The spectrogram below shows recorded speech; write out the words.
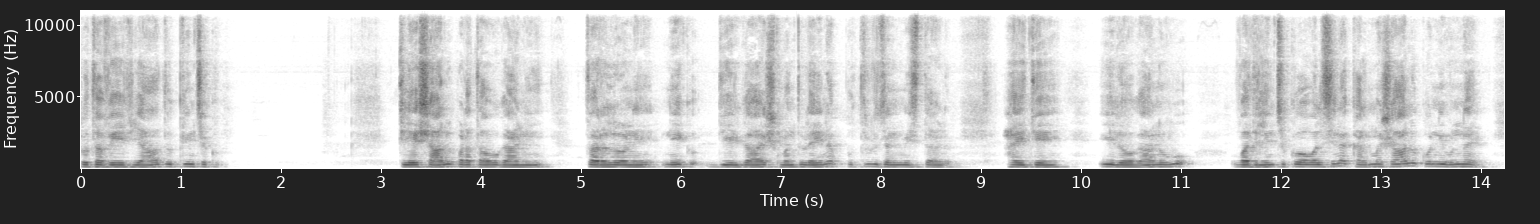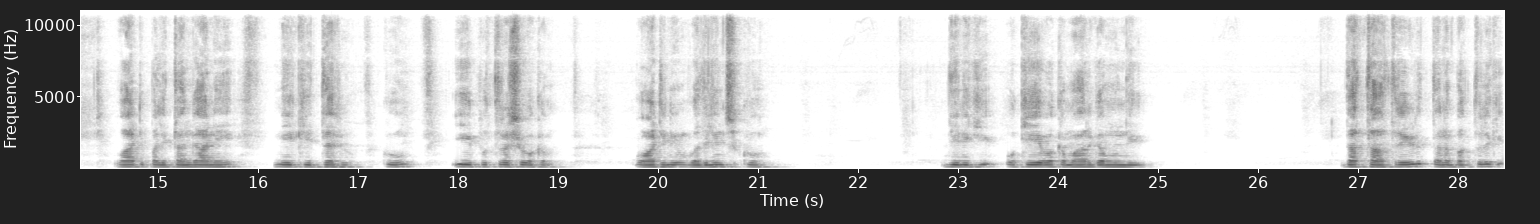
కృతవీర్య దుఃఖించకు. క్లేశాలు పడతావు కానీ త్వరలోనే నీకు దీర్ఘాయుష్మంతుడైన పుత్రుడు జన్మిస్తాడు. అయితే ఈలోగా నువ్వు వదిలించుకోవలసిన కల్మషాలు కొన్ని ఉన్నాయి. వాటి ఫలితంగానే మీకిద్దరుకు ఈ పుత్రశోకం. వాటిని వదిలించుకో. దీనికి ఒకే ఒక మార్గం ఉంది. దత్తాత్రేయుడు తన భక్తులకి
